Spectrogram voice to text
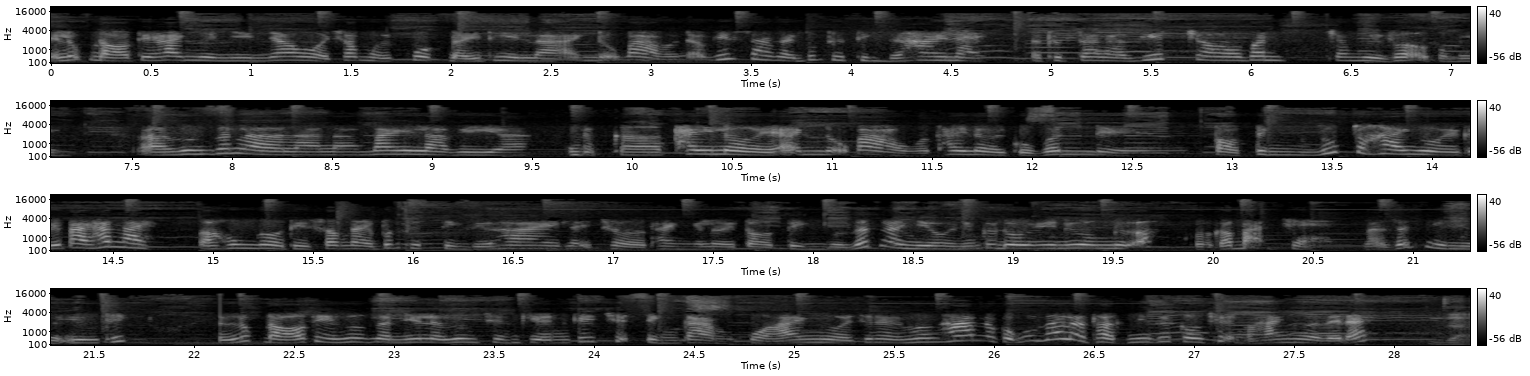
Thế lúc đó thì hai người nhìn nhau ở trong cái cuộc đấy thì là anh Đỗ Bảo đã viết ra cái bức thư tình thứ hai này. Và thực ra là viết cho Vân, cho người vợ của mình và Hương rất là là là may là vì à, được uh, thay lời anh Đỗ Bảo thay lời của Vân để tỏ tình giúp cho hai người cái bài hát này. Và không ngờ thì sau này bức thực tình thứ hai lại trở thành lời tỏ tình của rất là nhiều những cái đôi uyên ương nữa của các bạn trẻ và rất nhiều người yêu thích. Lúc đó thì hương gần như là hương chứng kiến cái chuyện tình cảm của hai người cho nên hương hát nó cũng rất là thật như cái câu chuyện của hai người vậy đấy. Dạ.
